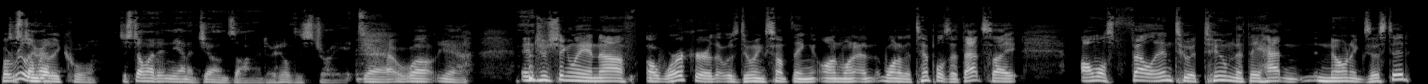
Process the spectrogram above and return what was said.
But Just really, really cool. Just don't let Indiana Jones on it or he'll destroy it. Yeah, well, yeah. Interestingly enough, a worker that was doing something on one one of the temples at that site almost fell into a tomb that they hadn't known existed,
